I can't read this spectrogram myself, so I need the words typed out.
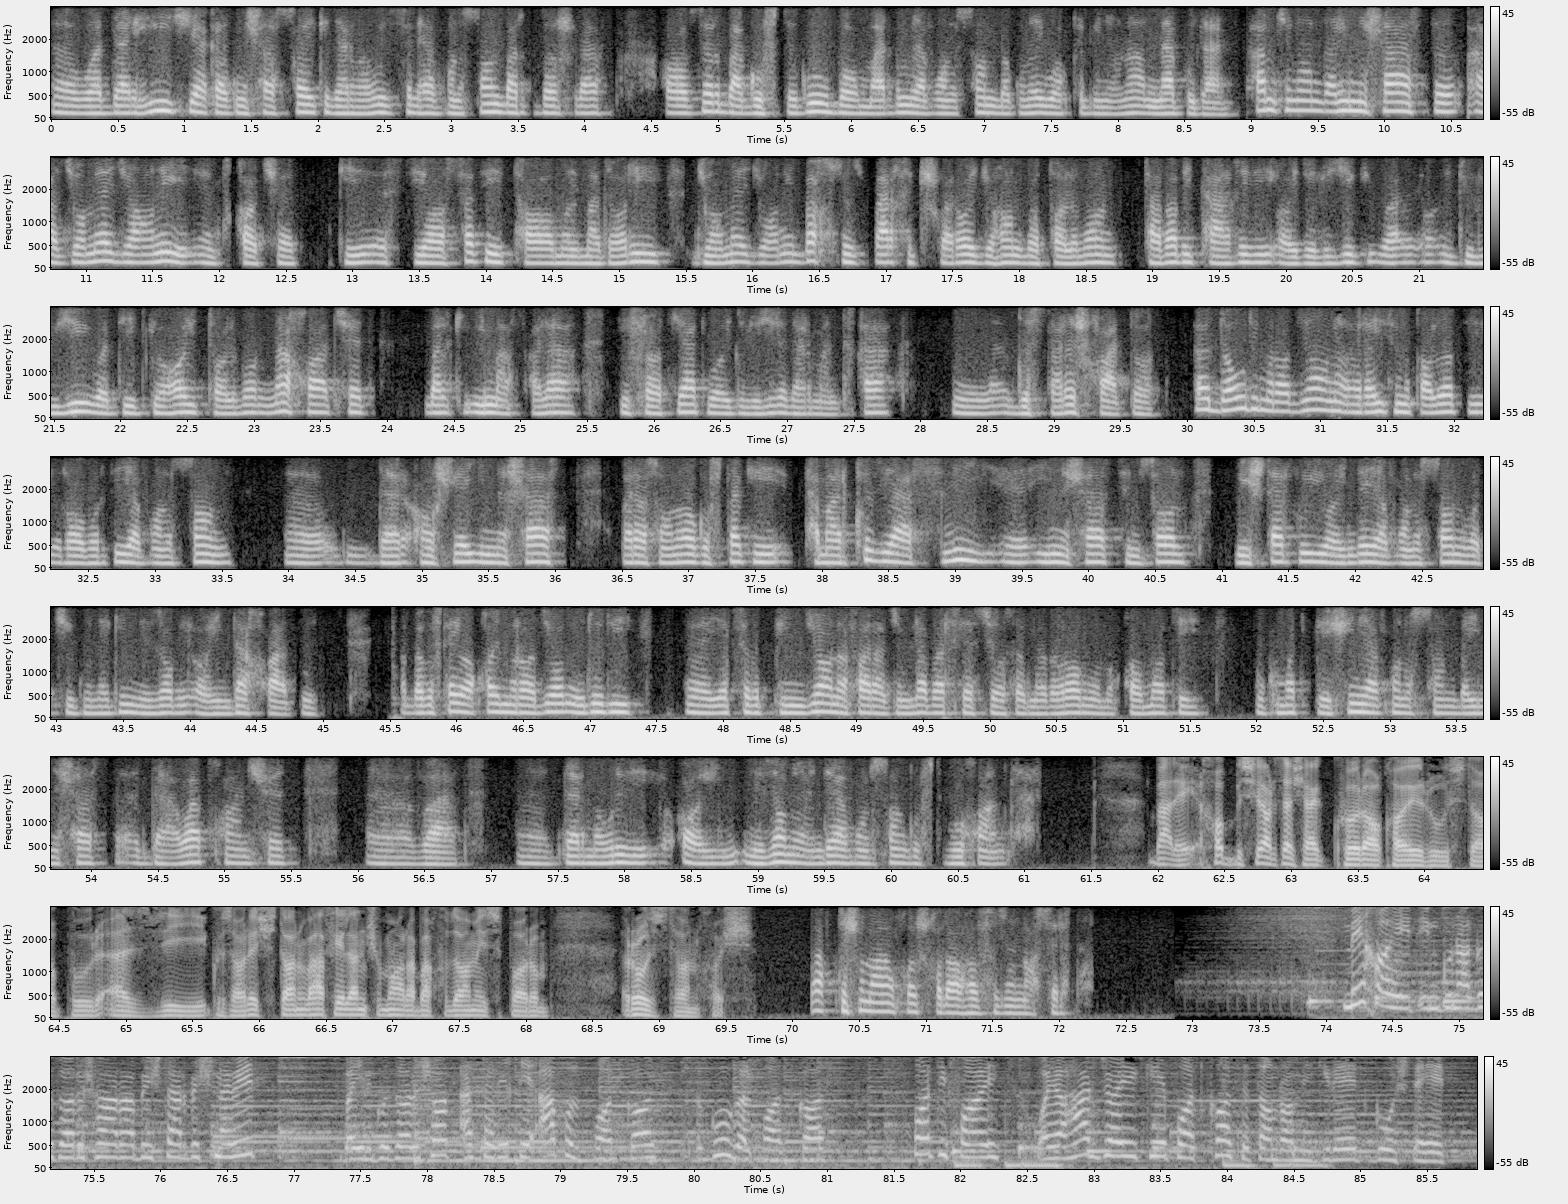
و در هیچ یک از نشست هایی که در مورد صلح افغانستان برگزار شده است حاضر به گفتگو با مردم افغانستان به گونه واقع بینانه نبودند. همچنان در این نشست از جامعه جهانی انتقاد شد که سیاست تعامل مداری جامعه جهانی بخصوص برخی کشورهای جهان با طالبان سبب تغییر ایدئولوژی و ایدئولوژی و دیدگاه های طالبان نخواهد شد بلکه این مسئله افراطیت و ایدئولوژی را در منطقه گسترش خواهد داد. داود مرادیان رئیس مطالعات راوردی افغانستان در آشیه این نشست به رسانه گفته که تمرکز اصلی این نشست امسال بیشتر روی آینده افغانستان و چگونگی نظام آینده خواهد بود. به گفته آقای مرادیان حدودی 150 نفر از جمله برخی از سیاستمداران و مقامات حکومت پیشین افغانستان به این نشست دعوت خواهند شد و در مورد آین نظام آینده افغانستان گفتگو خواهند کرد بله خب بسیار تشکر آقای روستاپور ازی گزارشتان و فعلا شما را به خدا می سپارم روزتان خوش وقت شما هم خوش خدا حافظ ناصرتان می خواهید این گونه گزارش ها را بیشتر بشنوید؟ با این گزارشات از طریق Apple Podcast، Google Podcast، Spotify و یا هر جایی که پادکاستتان را می گیرید گوش دهید.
